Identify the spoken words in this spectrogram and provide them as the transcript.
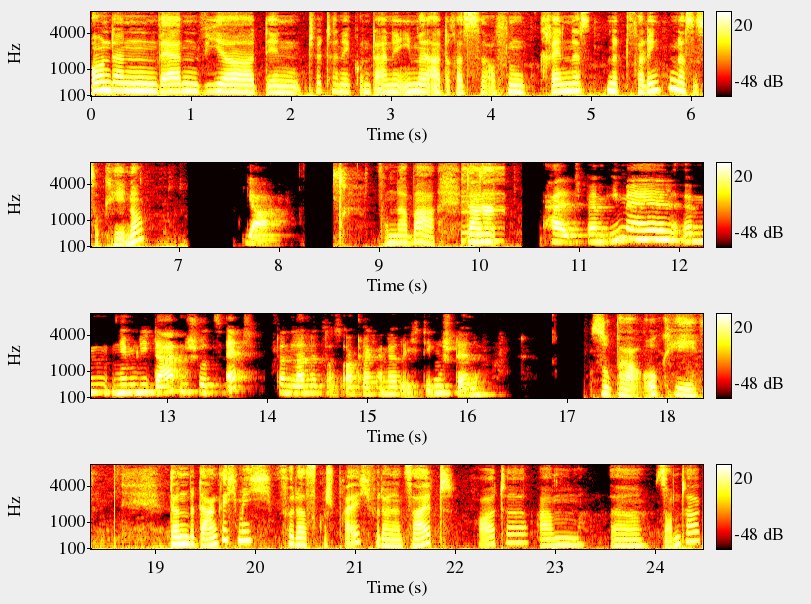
Und dann werden wir den Twitter-Nick und deine E-Mail-Adresse auf dem Krännest mit verlinken. Das ist okay, ne? Ja. Wunderbar. Dann halt beim E-Mail ähm, nehmen die Datenschutz-Ad, dann landet das auch gleich an der richtigen Stelle. Super, okay. Dann bedanke ich mich für das Gespräch, für deine Zeit heute am äh, Sonntag.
